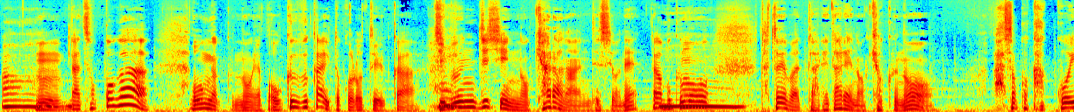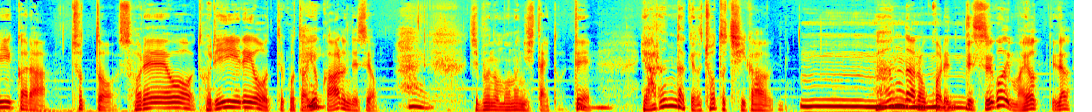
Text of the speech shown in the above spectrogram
うん、だそこが音楽のやっぱ奥深いところというか自分自身のキャラなんですよね。だから僕もうん。例えば誰々の曲のあそこかっこいいからちょっとそれを取り入れようっていうことはよくあるんですよ、はい。自分のものにしたいと。で、やるんだけどちょっと違う。うなんだろうこれってすごい迷って。だか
